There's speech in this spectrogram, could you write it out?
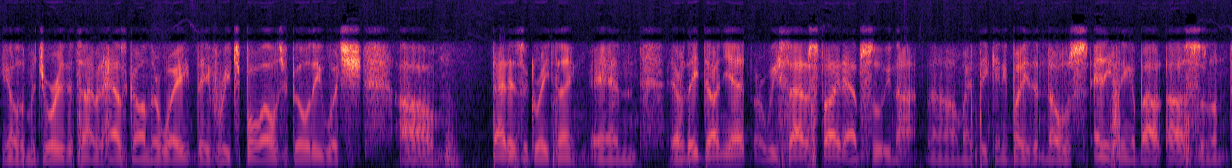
you know the majority of the time it has gone their way. They've reached bowl eligibility, which um, that is a great thing. And are they done yet? Are we satisfied? Absolutely not. Um, I think anybody that knows anything about us and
